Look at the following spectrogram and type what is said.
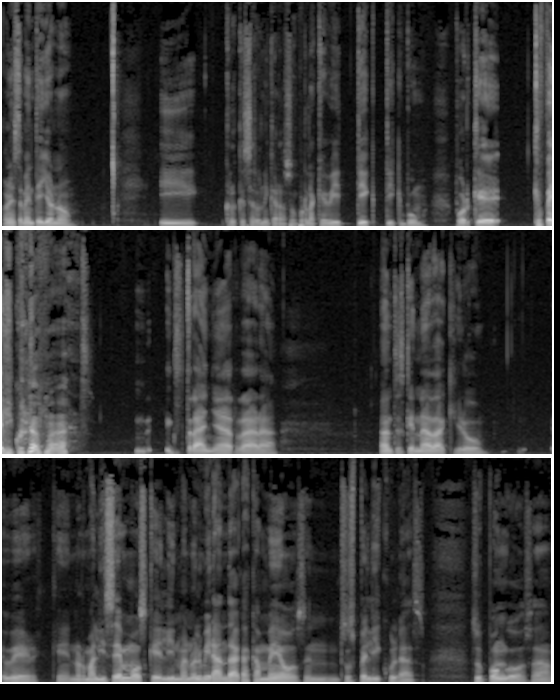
Honestamente yo no. Y creo que esa es la única razón por la que vi Tic Tic Boom. Porque, ¿qué película más extraña, rara? Antes que nada quiero ver que normalicemos que Lin Manuel Miranda haga cameos en sus películas, supongo, o sea,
